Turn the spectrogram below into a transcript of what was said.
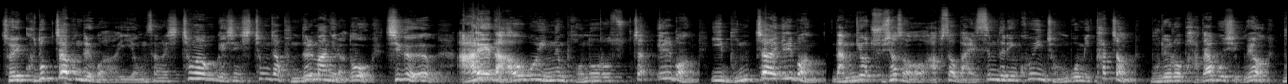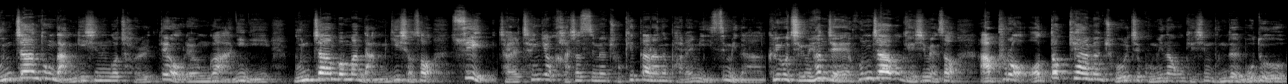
저희 구독자분들과 이 영상을 시청하고 계신 시청자분들만이라도 지금 아래 나오고 있는 번호로 숫자 1번, 이 문자 1번 남겨주셔서 앞서 말씀드린 코인 정보 및 타점 무료로 받아보시고요. 문자 한 통 남기시는 거 절대 어려운 거 아니니 문자 한 번만 남기셔서 수익 잘 챙겨 가셨으면 좋겠다라는 바람이 있습니다. 그리고 지금 현재 혼자 하고 계시면서 앞으로 어떻게 하면 좋을지 고민하고 계신 분들 모두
